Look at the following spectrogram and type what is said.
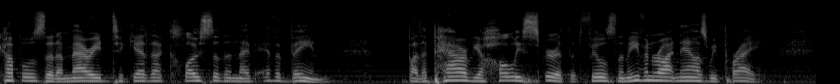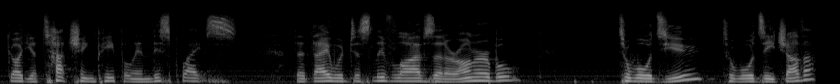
couples that are married together closer than they've ever been by the power of your Holy Spirit that fills them, even right now as we pray. God, you're touching people in this place that they would just live lives that are honorable towards you, towards each other.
